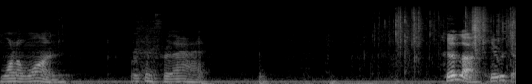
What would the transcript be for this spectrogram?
101. Looking for that. Good luck. Here we go.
